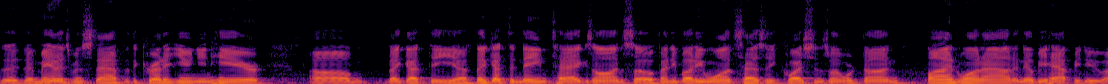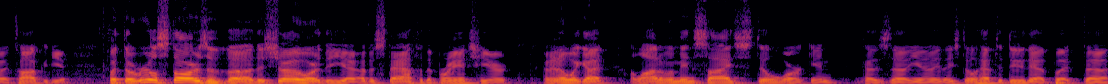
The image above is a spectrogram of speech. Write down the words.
the, the management staff of the credit union here. Um, they got the uh, they've got the name tags on, so if anybody wants has any questions when we're done, find one out, and they'll be happy to uh, talk with you. But the real stars of uh, the show are the uh, are the staff of the branch here, and I know we got a lot of them inside still working because uh, you know they, they still have to do that. But uh,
